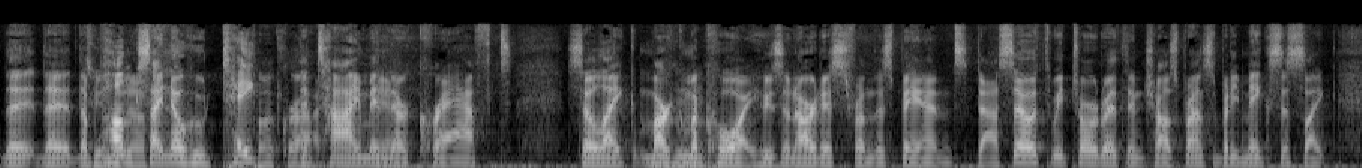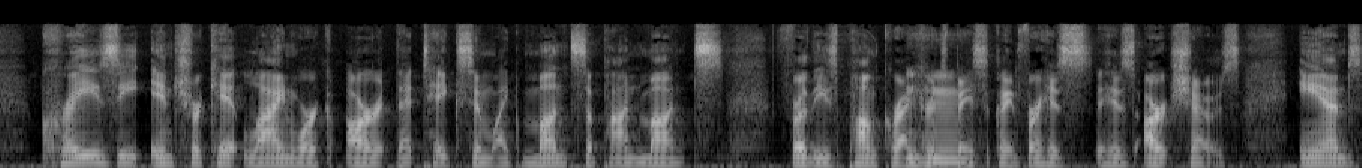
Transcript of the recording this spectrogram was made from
the the the punks I know who take punk the time in Yeah. their craft So like Mark Mm-hmm. McCoy, who's an artist from this band Das Oath we toured with, and Charles Bronson, but he makes this like crazy intricate line work art that takes him like months upon months for these punk records basically and for his his art shows. And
